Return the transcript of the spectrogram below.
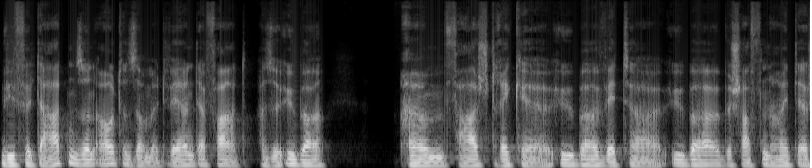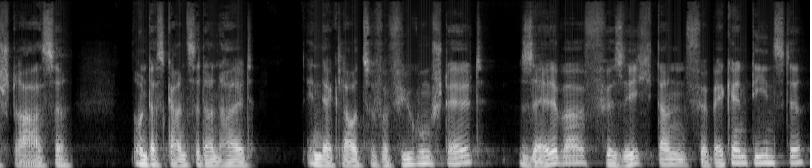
wie viel Daten so ein Auto sammelt während der Fahrt, also über ähm, Fahrstrecke, über Wetter, über Beschaffenheit der Straße und das Ganze dann halt in der Cloud zur Verfügung stellt, selber für sich dann für Backend-Dienste,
